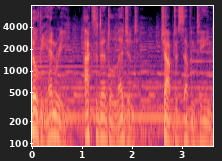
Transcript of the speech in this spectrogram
Filthy Henry, Accidental Legend, Chapter 17.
